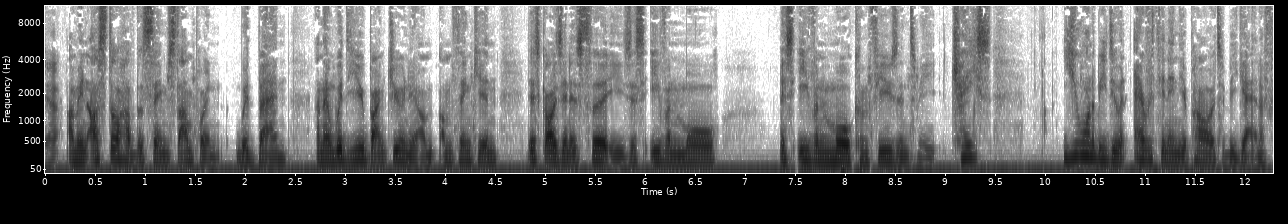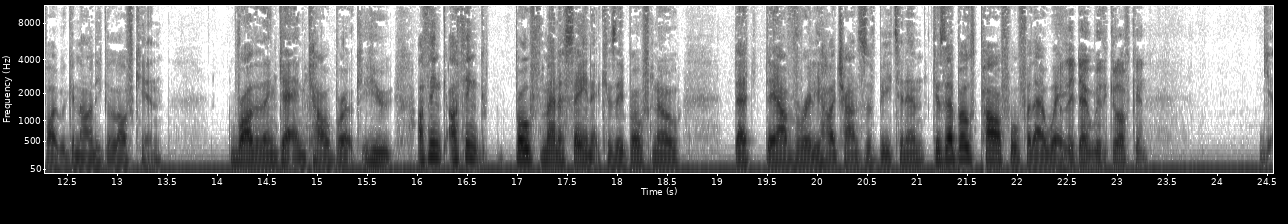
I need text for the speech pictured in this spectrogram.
Yeah. I mean, I still have the same standpoint with Benn, and then with Eubank Jr., I'm, I'm thinking this guy's in his thirties. It's even more, it's even more confusing to me. Chase, you want to be doing everything in your power to be getting a fight with Gennady Golovkin, rather than getting Kell Brook, who I think I think both men are saying it because they both know that they have really high chances of beating him because they're both powerful for their weight. They don't with Golovkin. yeah,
